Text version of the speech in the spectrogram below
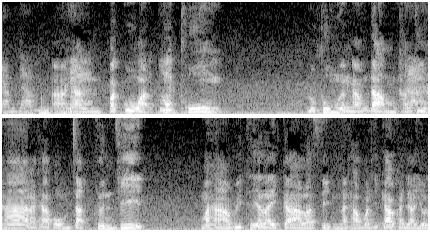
น้ำดำอ่างานค่ะประกวดประกวดลูกทุ่ง ลูกทุ่งเมืองน้ำดำครั้งค่ะที่ 5 นะครับผมจัดขึ้นที่ มหาวิทยาลัยกาลสินธุ์นะครับวันที่ 9 กันยายน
